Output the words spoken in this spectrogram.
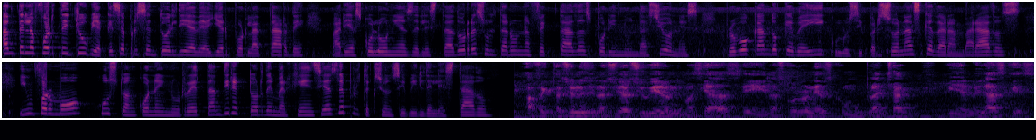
Ante la fuerte lluvia que se presentó el día de ayer por la tarde, varias colonias del estado resultaron afectadas por inundaciones, provocando que vehículos y personas quedaran varados, informó Justo Ancona Inurreta, director de emergencias de Protección Civil del estado. Afectaciones en la ciudad sí hubieron demasiadas, eh, las colonias como Planchac, Villa Velázquez,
